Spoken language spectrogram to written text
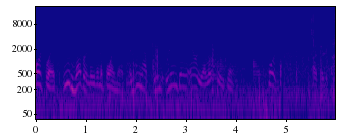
forklifts, you never need an appointment, and we have three Green Bay area locations. Fork 535.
